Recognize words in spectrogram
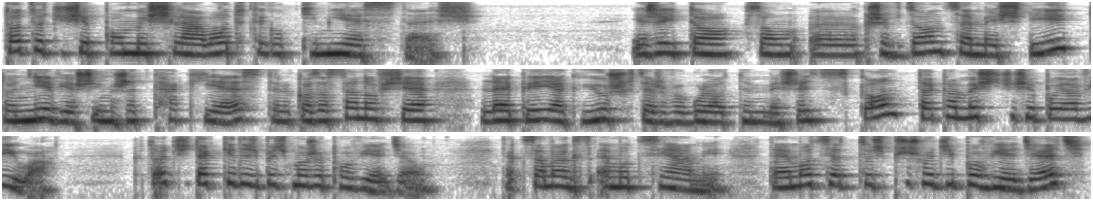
to, co ci się pomyślało, od tego, kim jesteś. Jeżeli to są e, krzywdzące myśli, to nie wiesz im, że tak jest, tylko zastanów się lepiej, jak już chcesz w ogóle o tym myśleć, skąd taka myśl ci się pojawiła. Kto ci tak kiedyś być może powiedział? Tak samo jak z emocjami. Ta emocja coś przyszła ci powiedzieć,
